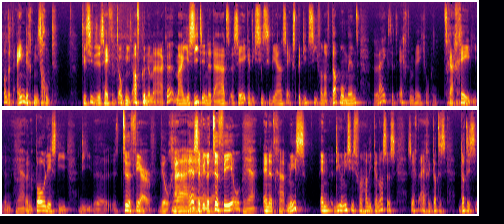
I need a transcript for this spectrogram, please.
Want het eindigt niet goed. Thucydides heeft het ook niet af kunnen maken, maar je ziet inderdaad, zeker die Siciliaanse expeditie, vanaf dat moment lijkt het echt een beetje op een tragedie. Een, Ja. een polis die, die eh, te ver wil gaan. Ja, hè? Ze willen te veel en het gaat mis. En Dionysius van Halicarnassus zegt eigenlijk dat is, dat is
